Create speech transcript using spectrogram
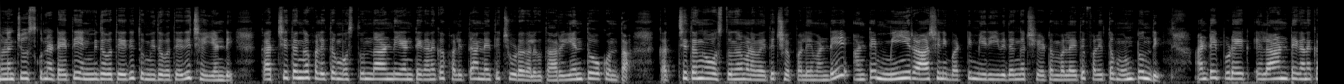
మనం చూసుకున్నట్టయితే ఎనిమిదవ తేదీ తొమ్మిదవ తేదీ చేయండి ఖచ్చితంగా ఫలితం వస్తుందా అండి అంటే కనుక ఫలితాన్ని అయితే చూడగలుగుతారు. ఎంతో కొంత ఖచ్చితంగా వస్తుందని మనం అయితే చెప్పలేమండి. అంటే మీ రాశిని బట్టి మీరు ఈ విధంగా చేయటం వల్ల అయితే ఫలితం ఉంటుంది. అంటే ఇప్పుడు ఎలా అంటే కనుక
